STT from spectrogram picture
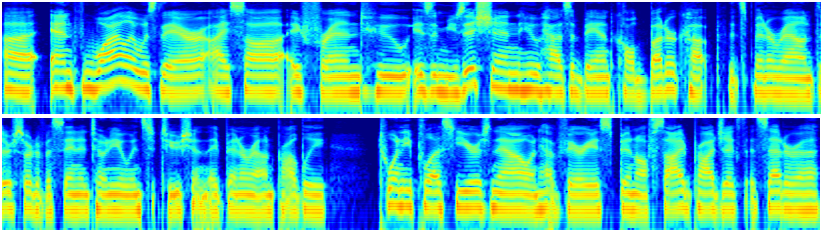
Uh, and while I was there, I saw a friend who is a musician who has a band called Buttercup that's been around. They're sort of a San Antonio institution. They've been around probably 20 plus years now and have various spin off side projects, etc.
